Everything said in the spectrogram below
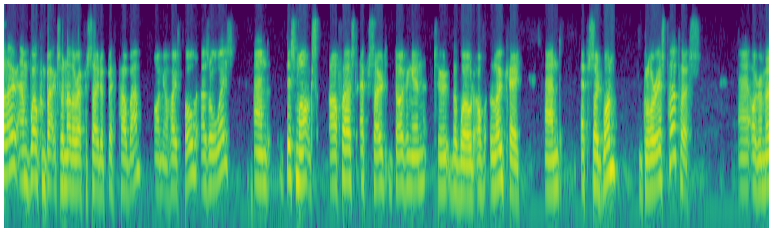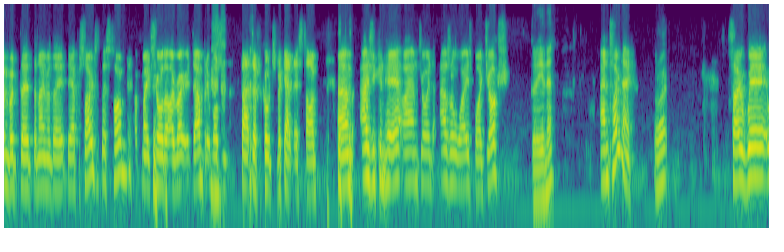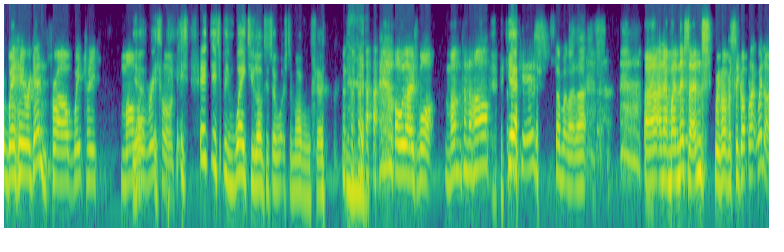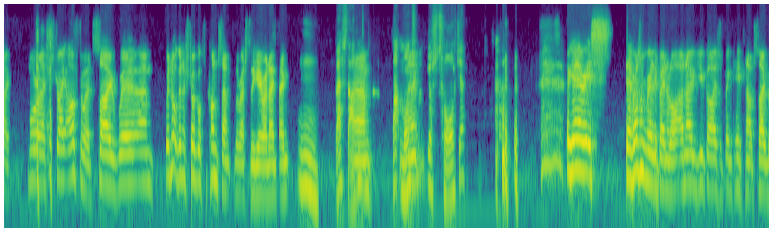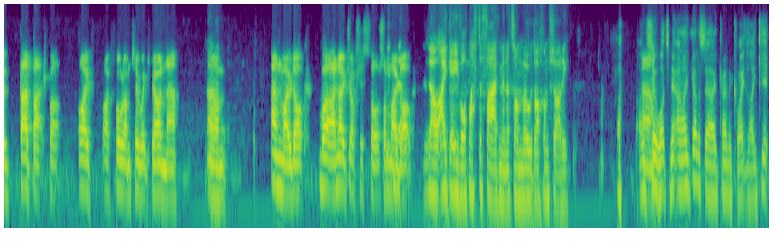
Hello and welcome back to another episode of Biff Pal Bam. I'm your host Paul, as always, and this marks our first episode diving into the world of Loki. And episode one, Glorious Purpose. Uh, I remembered the, the name of the, the episode this time. I've made sure that I wrote it down, but it wasn't that difficult to forget this time. Um, as you can hear, I am joined, as always, by Josh Good evening. and Tony. All right. So we're we're here again for our weekly Marvel Yeah, record. It's, it, it's been way too long since I watched a Marvel show. All those what month and a half? I Yeah. think it is. Something like that. Uh, and then when this ends, we've obviously got Black Widow, more or less straight afterwards. So we're um, we're not going to struggle for content for the rest of the year, I don't think. Mm. Best ad. Um, that month no. was just torture. yeah, it's there hasn't really been a lot. I know you guys have been keeping up to date with Bad Batch, but I've I've fallen. I'm two weeks behind now. Um, and MODOK. Well, I know Josh's thoughts on Yeah. MODOK. No, I gave up after five minutes on MODOK. I'm sorry. I'm Um, still watching it, and I gotta say, I kind of quite like it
